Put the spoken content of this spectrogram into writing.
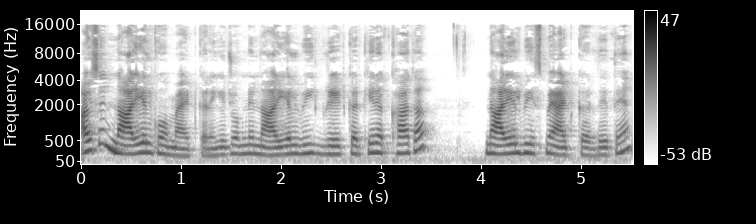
अब इसे नारियल को हम ऐड करेंगे, जो हमने नारियल भी ग्रेट करके रखा था। नारियल भी इसमें ऐड कर देते हैं।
